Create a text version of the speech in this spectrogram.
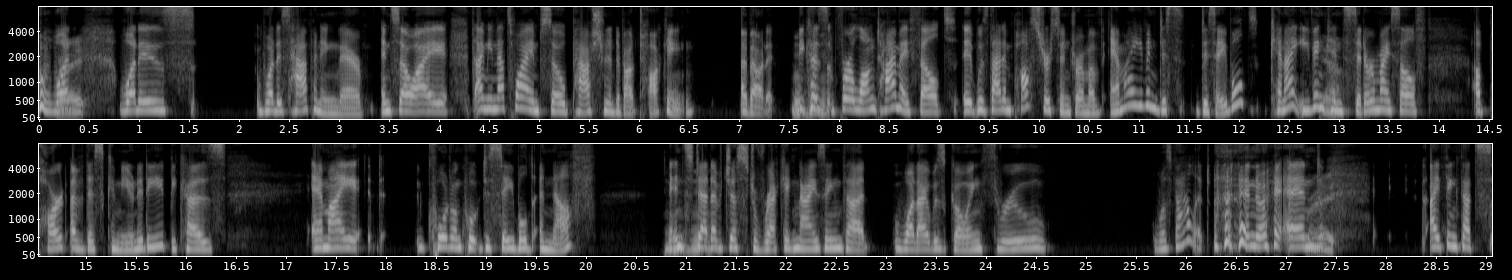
what right. what is what is happening there?" And so I I mean, that's why I'm so passionate about talking about it because mm-hmm. for a long time I felt it was that imposter syndrome of am I even dis- disabled? Can I even yeah. consider myself a part of this community because am I quote unquote disabled enough mm-hmm. instead of just recognizing that what I was going through was valid and, and right. I think that's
